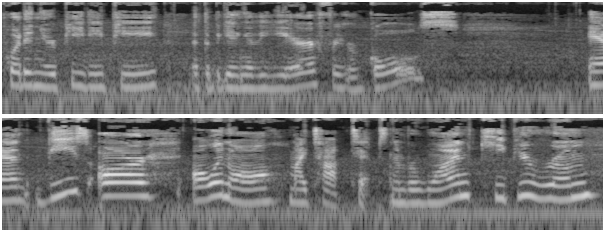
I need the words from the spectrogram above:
put in your PDP at the beginning of the year for your goals. And these are, all in all, my top tips. Number one, keep your room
